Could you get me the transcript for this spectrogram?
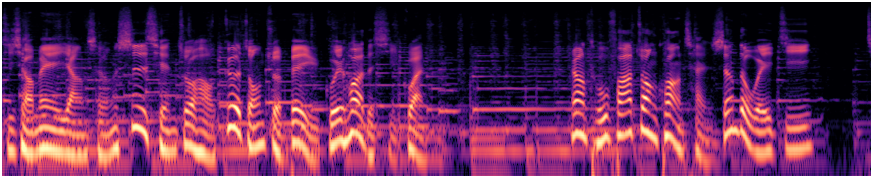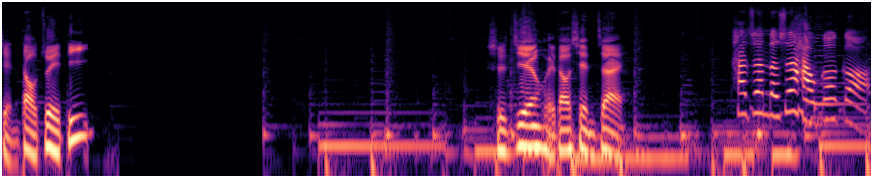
吉小妹养成事前做好各种准备与规划的习惯，让突发状况产生的危机减到最低。时间回到现在，他真的是好哥哥。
